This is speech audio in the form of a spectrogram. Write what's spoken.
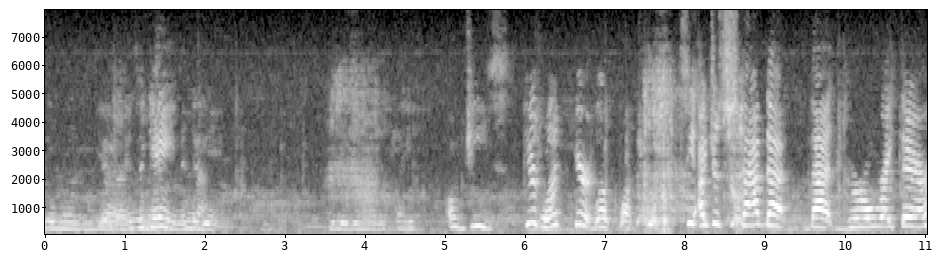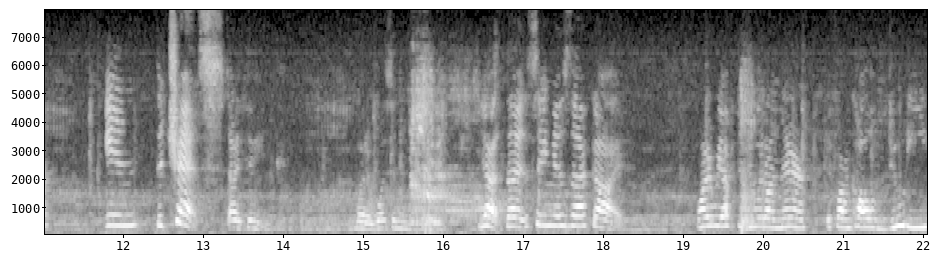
real one in here. Yeah, in the game, in the yeah. game. game that we played. Oh, jeez. Here's one. Here, look, watch. See, I just stabbed that that girl right there in the chest, I think. But it wasn't in the Yeah, that thing is that guy. Why do we have to do it on there if on Call of Duty,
